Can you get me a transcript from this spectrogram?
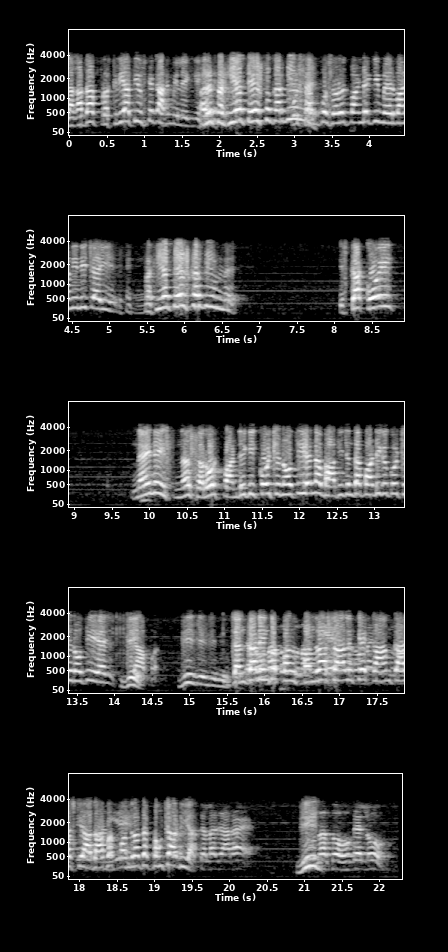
लगातार प्रक्रिया थी उसके कारण मिलेंगे। अरे प्रक्रिया तेज तो कर दी उनने। हमको सरोज पांडे की मेहरबानी नहीं चाहिए। प्रक्रिया तेज कर दी उनने। इसका कोई नहीं नहीं न सरोज पांडे की कोई चुनौती है न भारतीय जनता पार्टी की कोई चुनौती है यहाँ पर। जी जी जी जी। जनता ने इनको तो पंद्रह साल के कामकाज के आधार पर पंद्रह तक पहुँचा दिया। चला जा रहा है। जी। सौ हो गए लोग।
